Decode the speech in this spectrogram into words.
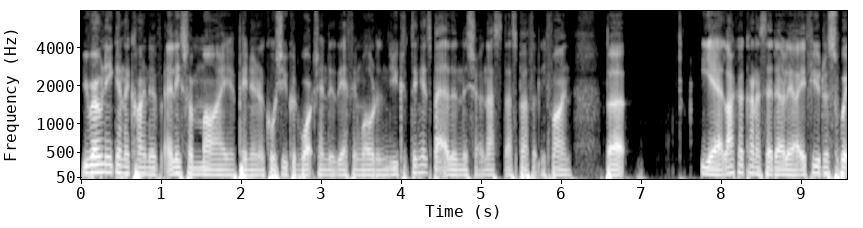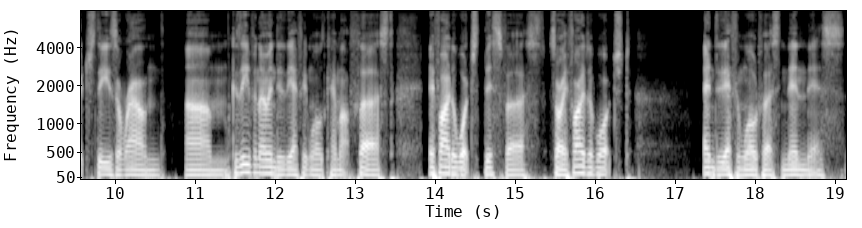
you're only going to kind of, at least from my opinion, of course, you could watch End of the Effing World and you could think it's better than this show, and that's that's perfectly fine. But yeah, like I kind of said earlier, if you just switch these around, because um, even though of the Effing World came up first, if I'd have watched this first, sorry, if I'd have watched End of the Effing World first and then this,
